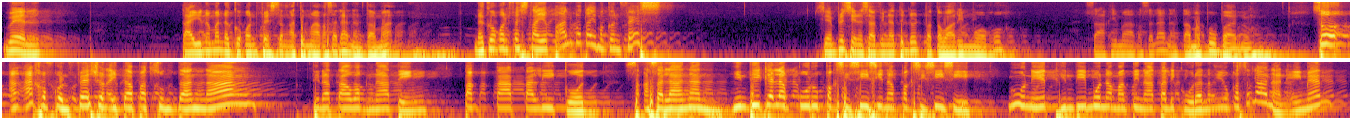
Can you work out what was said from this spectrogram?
well, tayo naman nagko-confess ng ating mga kasalanan, tama? Nagko-confess tayo. Paano ba tayo mag-confess? Siyempre, sinasabi natin, Lord, patawarin mo ako sa aking mga kasalanan. Tama po ba, no? So, ang act of confession ay dapat sundan ng tinatawag nating pagtatalikod sa kasalanan. Hindi ka lang puro pagsisisi ng pagsisisi, ngunit hindi mo naman tinatalikuran ng iyong kasalanan. Amen?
